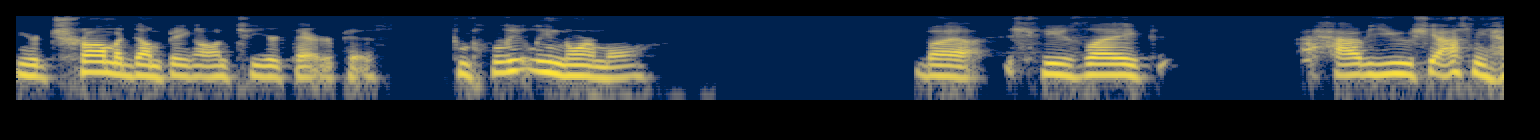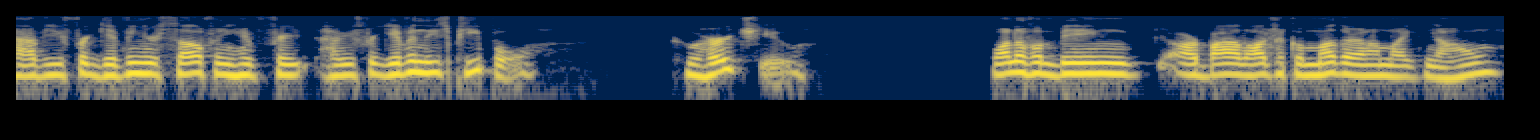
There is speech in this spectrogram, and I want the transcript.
you're trauma dumping onto your therapist completely normal. But she's like have you she asked me have you forgiven yourself and have, have you forgiven these people who hurt you? One of them being our biological mother and i'm like no.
